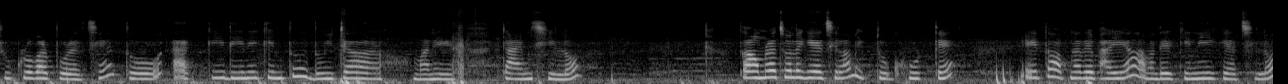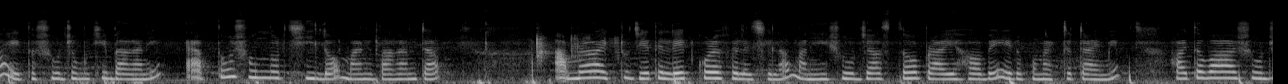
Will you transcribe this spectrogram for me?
শুক্রবার পড়েছে, তো একই দিনে কিন্তু দুইটা মানে টাইম ছিল। তো আমরা চলে গিয়েছিলাম একটু ঘুরতে। এই তো আপনাদের ভাইয়া আমাদেরকে নিয়ে গিয়েছিল। এই তো সূর্যমুখী বাগানে এত সুন্দর ছিল মানে বাগানটা। আমরা একটু যেতে লেট করে ফেলেছিলাম মানে সূর্যাস্ত প্রায় হবে এরকম একটা টাইমে হয়তো বা সূর্য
